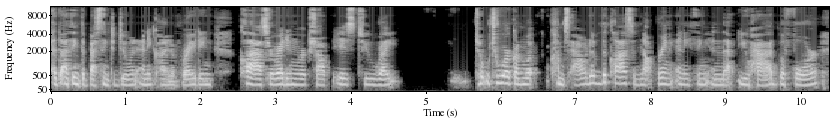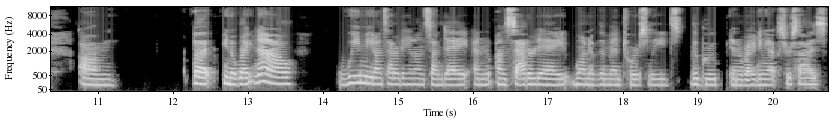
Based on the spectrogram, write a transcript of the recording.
I think the best thing to do in any kind of writing class or writing workshop is to write, to, to work on what comes out of the class and not bring anything in that you had before. Um, but, you know, right now we meet on Saturday and on Sunday. And on Saturday, one of the mentors leads the group in a writing exercise.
